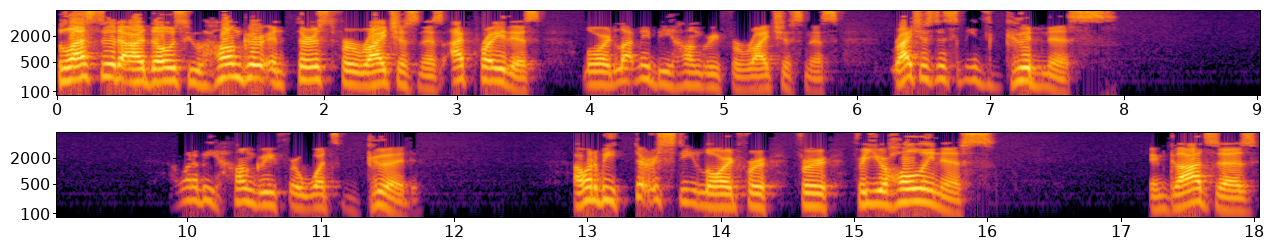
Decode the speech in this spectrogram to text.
Blessed are those who hunger and thirst for righteousness. I pray this, Lord, let me be hungry for righteousness. Righteousness means goodness. I want to be hungry for what's good. I want to be thirsty, Lord, for, for, for your holiness. And God says,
